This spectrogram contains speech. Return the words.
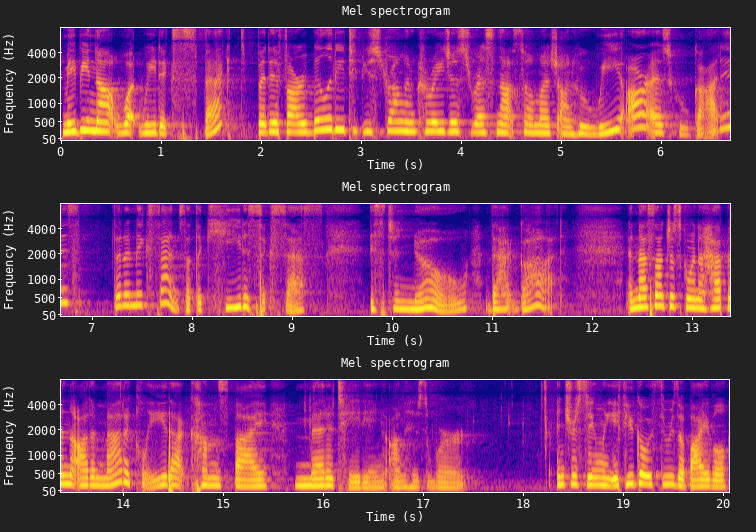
Maybe not what we'd expect, but if our ability to be strong and courageous rests not so much on who we are as who God is, then it makes sense that the key to success is to know that God. And that's not just going to happen automatically, that comes by meditating on His Word. Interestingly, if you go through the Bible,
